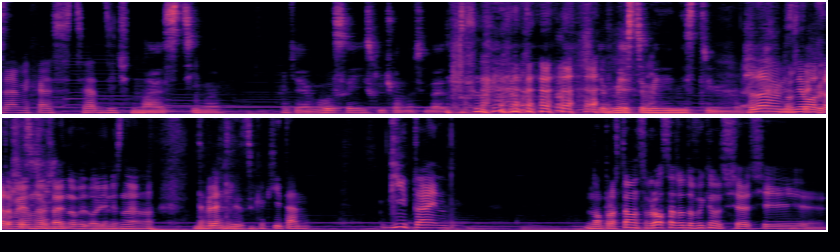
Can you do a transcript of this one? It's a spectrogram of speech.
Да, Михаил, тебя дично. на стима. Окей, лысый исключен навсегда. И вместе мы не, не стримим. Да, мы без Может, я него хорошо знаем. тайну выдал, я не знаю, но... Да вряд ли, какие там... Какие тайны? Но просто он собрался оттуда выкинуть все эти,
